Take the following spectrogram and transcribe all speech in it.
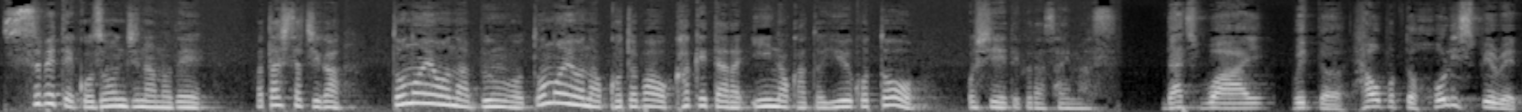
全てご存知なので私たちがどのような文をどのような言葉をかけたらいいのかということを教えてくださいます。That's why, with the help of the Holy Spirit,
